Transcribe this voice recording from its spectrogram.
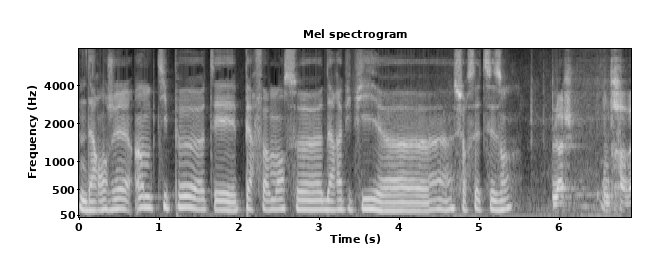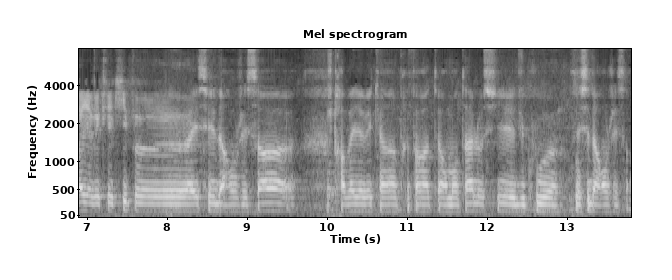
d'arranger un petit peu euh, tes performances euh, d'arrêt pipi euh, sur cette saison? Là, je- on travaille avec l'équipe euh, à essayer d'arranger ça. Je travaille avec un préparateur mental aussi, et du coup, euh, on essaie d'arranger ça.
